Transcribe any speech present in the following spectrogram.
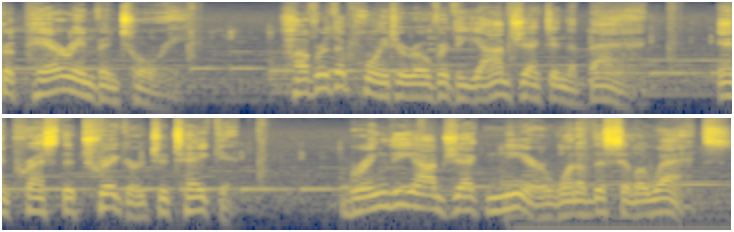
Prepare inventory. Hover the pointer over the object in the bag and press the trigger to take it. Bring the object near one of the silhouettes.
